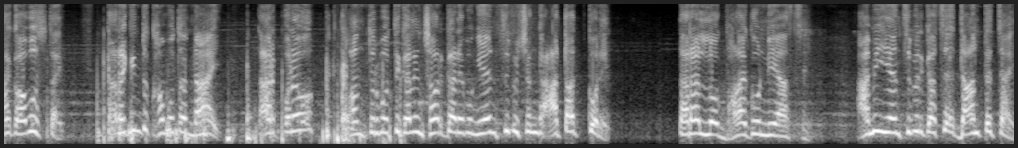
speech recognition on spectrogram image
থাকা অবস্থায়, তারা কিন্তু ক্ষমতা নাই। তারপরেও অন্তর্বর্তীকালীন সরকার এবং এনসিপির সঙ্গে আতাত করে তারা লোক ভাড়া করে নিয়ে আসছে। আমি এনসিপির কাছে জানতে চাই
